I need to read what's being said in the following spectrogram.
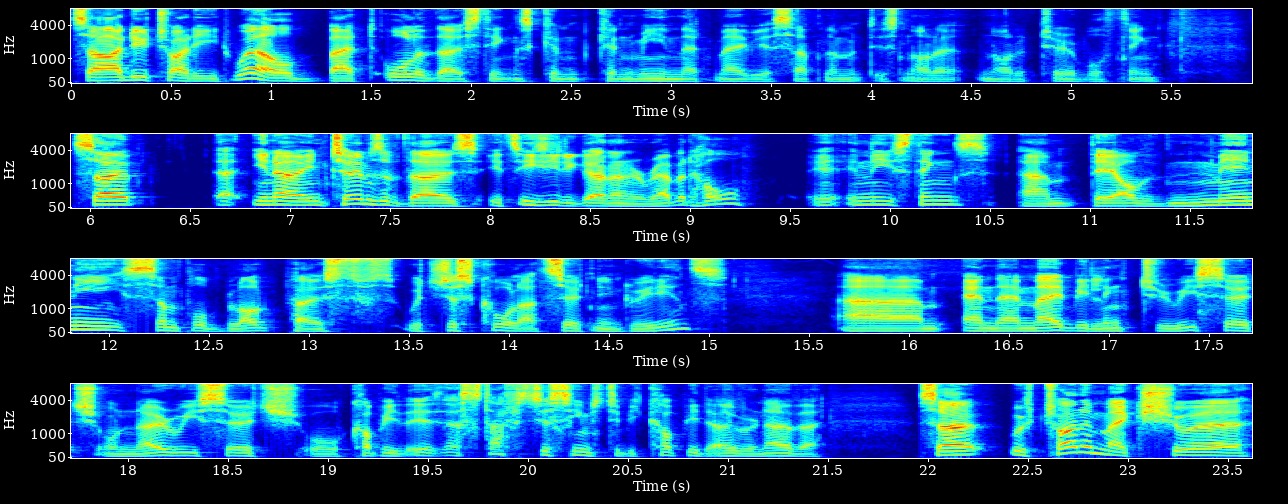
So I do try to eat well, but all of those things can can mean that maybe a supplement is not a not a terrible thing. So uh, you know, in terms of those, it's easy to go down a rabbit hole in, these things. Um, there are many simple blog posts which just call out certain ingredients. Um, and they may be linked to research or no research or copied. the Stuff just seems to be copied over and over. So we've tried to make sure,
